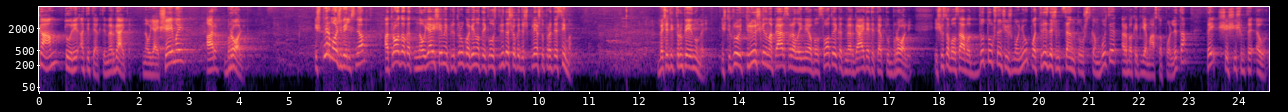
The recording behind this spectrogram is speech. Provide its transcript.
kam turi atitekti mergaitė - naujai šeimai ar broliui. Iš pirmo žvilgsnio atrodo, kad naujai šeimai pritruko vieno taiklaus tritaškio, kad išplėštų pratesimą. Bet čia tik trumpieji numeriai. Iš tikrųjų, triuškinama persvara laimėjo balsuotojai, kad mergaitė atitektų broliui. Iš viso balsavo 2000 žmonių po 30 centų už skambutį, arba kaip jie masto politą, tai 600 eurų.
